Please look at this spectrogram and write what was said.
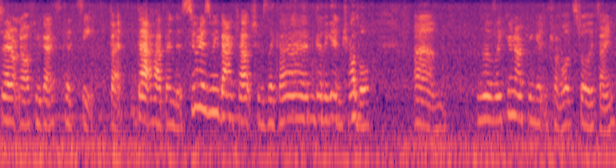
So I don't know if you guys could see, but that happened as soon as we backed out. She was like, "I'm gonna get in trouble," um, and I was like, "You're not gonna get in trouble. It's totally fine."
